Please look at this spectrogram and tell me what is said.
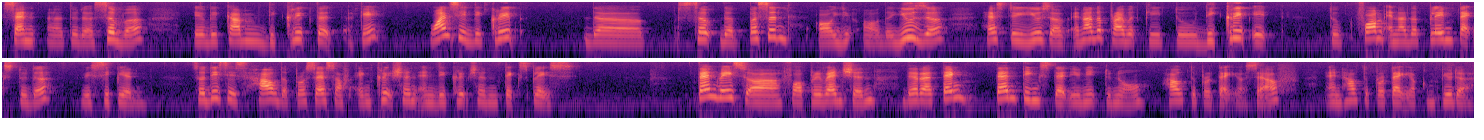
send uh, to the server, it become decrypted. Okay, once it decrypt, the so the person or or the user has to use a, another private key to decrypt it to form another plain text to the recipient. So this is how the process of encryption and decryption takes place. 10 ways uh, for prevention. There are 10 10 things that you need to know how to protect yourself and how to protect your computer.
